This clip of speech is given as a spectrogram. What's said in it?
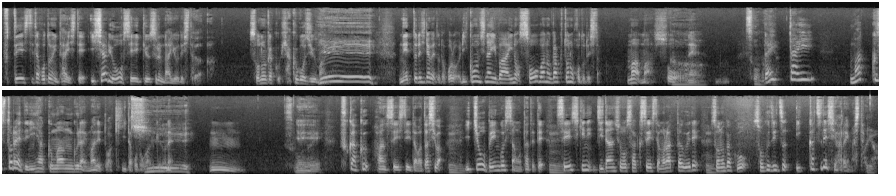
不定してたことに対して慰謝料を請求する内容でしたその額150万。円え。えネットで調べたところ離婚しない場合の相場の額とのことでした。まあまあそうね。大そうなんや。体マックストライで200万ぐらいまでとは聞いたことがあるけどね。うん。えー深く反省していた私は、うん。一応弁護士さんを立てて、うん。正式に示談書を作成してもらった上で、うん。その額を即日一括で支払いました。ありゃ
